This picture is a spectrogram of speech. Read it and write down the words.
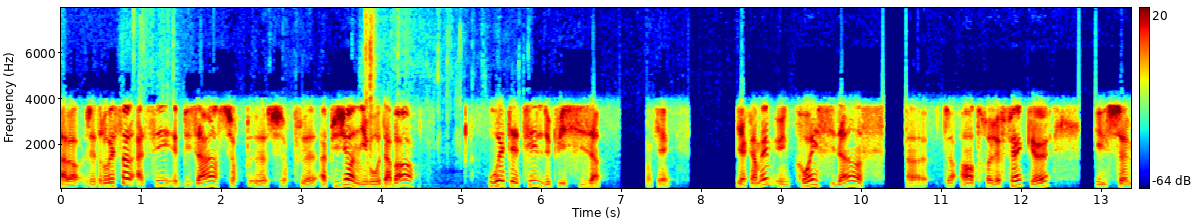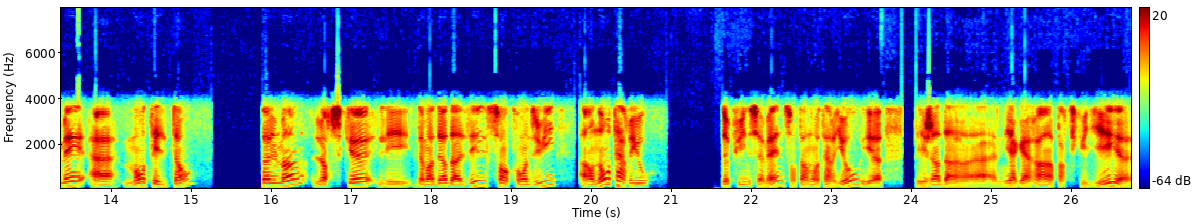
Alors, j'ai trouvé ça assez bizarre sur, euh, euh, à plusieurs niveaux. D'abord, où était-il depuis six ans? OK? Il y a quand même une coïncidence euh, entre le fait qu'il se met à monter le ton seulement lorsque les demandeurs d'asile sont conduits en Ontario depuis une semaine, sont en Ontario. Y a les gens dans à Niagara en particulier euh,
